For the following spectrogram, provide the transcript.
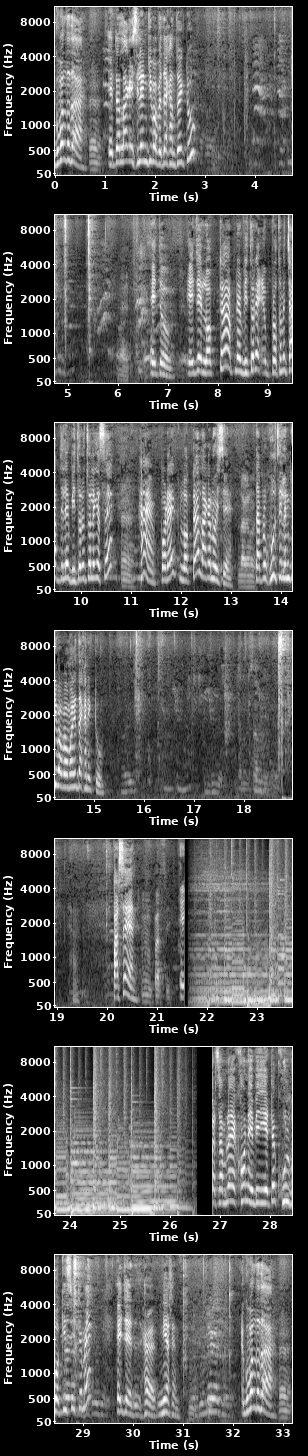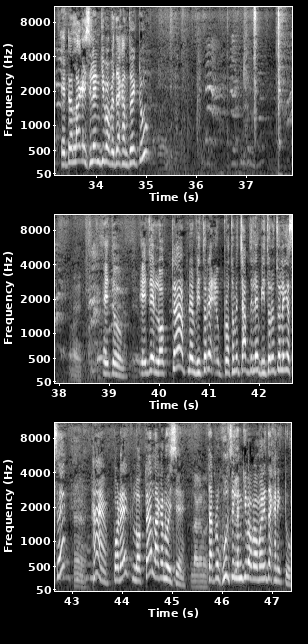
গোপাল দাদা হ্যাঁ। এটা লাগাইছিলেন কীভাবে? দেখান তো একটু। এই তো এই যে লকটা আপনার ভিতরে প্রথমে চাপ দিলে ভিতরে চলে গেছে। হ্যাঁ। হ্যাঁ পরে লকটা লাগানো হয়েছে। তারপর খুলছিলেন কীভাবে? আমাকে দেখান একটু। পারছেন? পারছি। আমরা এখন এটা খুলবো। কি সিস্টেমে এই যে হ্যাঁ নিয়ে আসেন। গোপাল দাদা হ্যাঁ। এটা লাগাইছিলেন কীভাবে? দেখান তো একটু। এই তো এই যে লকটা আপনার ভিতরে প্রথমে চাপ দিলে ভিতরে চলে গেছে। হ্যাঁ। হ্যাঁ পরে লকটা লাগানো হয়েছে। তারপর খুলছিলেন কীভাবে? আমাকে দেখান একটু।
